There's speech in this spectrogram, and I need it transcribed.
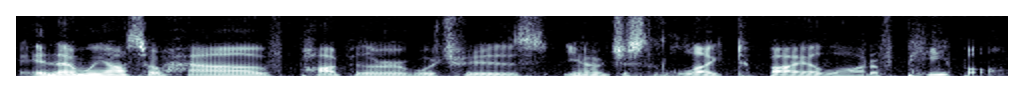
and then we also have popular, which is you know just liked by a lot of people.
